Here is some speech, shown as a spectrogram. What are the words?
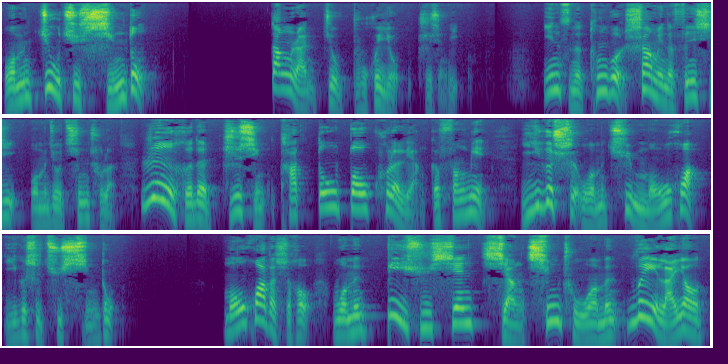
我们就去行动，当然就不会有执行力。因此呢，通过上面的分析，我们就清楚了，任何的执行它都包括了两个方面，一个是我们去谋划，一个是去行动。谋划的时候，我们必须先想清楚我们未来要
